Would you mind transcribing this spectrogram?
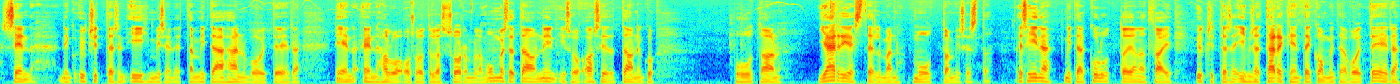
sen niin kuin yksittäisen ihmisen, että mitä hän voi tehdä, niin en, en halua osoitella sormella. Mun mielestä tämä on niin iso asia, että tämä on niin kuin, puhutaan järjestelmän muuttamisesta. Ja siinä, mitä kuluttajana tai yksittäisen ihmisen tärkein teko, mitä voi tehdä,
